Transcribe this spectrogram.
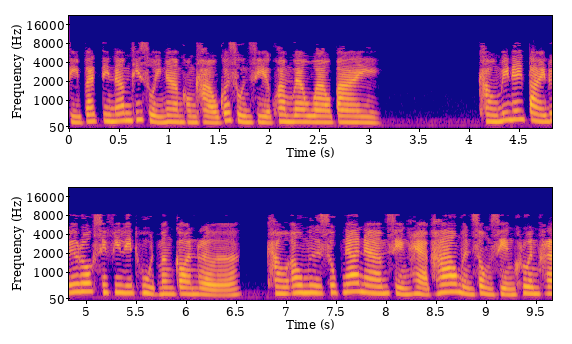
สีแพลตตินัมที่สวยงามของเขาก็สูญเสียความแวววาวไป เขาไม่ได้ตายด้วยโรคซิฟิลิสหูดมังกรเหรอ เขาเอามือซุกหน้าน้ำเสียงแหบห้าวเหมือนส่งเสียงครวญคร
